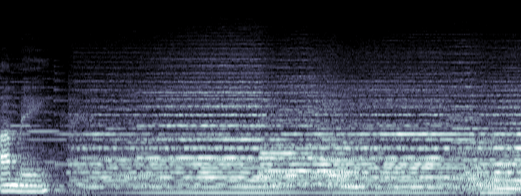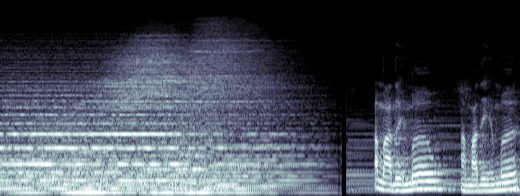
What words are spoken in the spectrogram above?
Amém. Amado irmão, amada irmã,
